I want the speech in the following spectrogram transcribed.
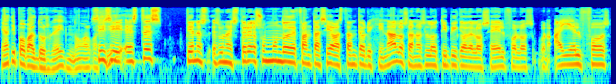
Era tipo Baldur's Gate, ¿no? Algo Sí, así. sí, este es, tienes, es una historia, es un mundo de fantasía bastante original, o sea, no es lo típico de los elfos, los, bueno, hay elfos,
